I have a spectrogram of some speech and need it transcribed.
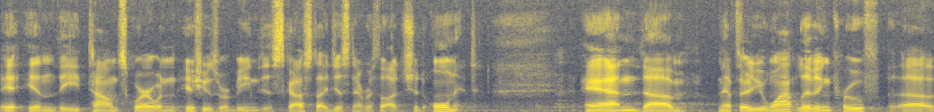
in the town square when issues were being discussed. I just never thought it should own it. And um, if you want living proof uh,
